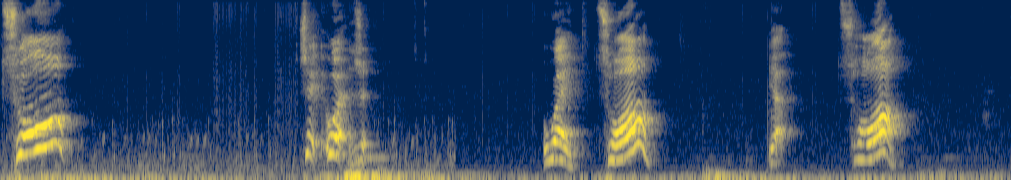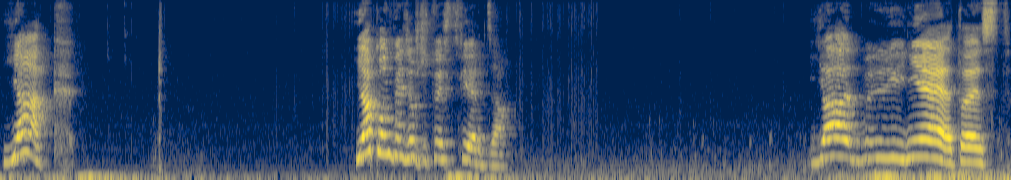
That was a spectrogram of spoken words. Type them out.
Co? Czy, wait, że... Wait, co? Ja... Co? Jak? Jak on wiedział, że to jest twierdza? Ja... Nie, to jest...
